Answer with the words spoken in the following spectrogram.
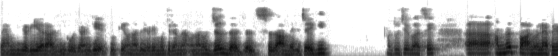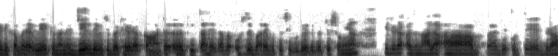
ਫੈਮਿਲੀ ਜਿਹੜੀ ਹੈ ਰਾਜ਼ੀ ਹੋ ਜਾਣਗੇ, ਕਿਉਂਕਿ ਉਹਨਾਂ ਦੇ ਜਿਹੜੇ ਮੁਜਰਮ ਹੈ, ਉਹਨਾਂ ਨੂੰ ਜਲਦ ਤੋਂ ਜਲਦ ਸਜ਼ਾ ਮਿਲ ਜਾਏਗੀ। ਦੂਜੇ ਪਾਸੇ ਅੰਮ੍ਰਿਤਪਾਲ ਨੂੰ ਲੈ ਕੇ ਜਿਹੜੀ ਖਬਰ ਹੈ ਉਹ ਹੈ ਕਿ ਉਹਨਾਂ ਨੇ ਜੇਲ੍ਹ ਦੇ ਵਿੱਚ ਬੈਠੇ ਜਿਹੜਾ ਕਾਂਟ ਕੀਤਾ ਹੈਗਾ ਵਾ ਉਸ ਦੇ ਬਾਰੇ ਵੀ ਤੁਸੀਂ ਵੀਡੀਓ ਦੇ ਵਿੱਚ ਸੁਣਿਆ ਕਿ ਜਿਹੜਾ ਅਜਨਾਲਾ ਦੇ ਉੱਤੇ ਜਿਹੜਾ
